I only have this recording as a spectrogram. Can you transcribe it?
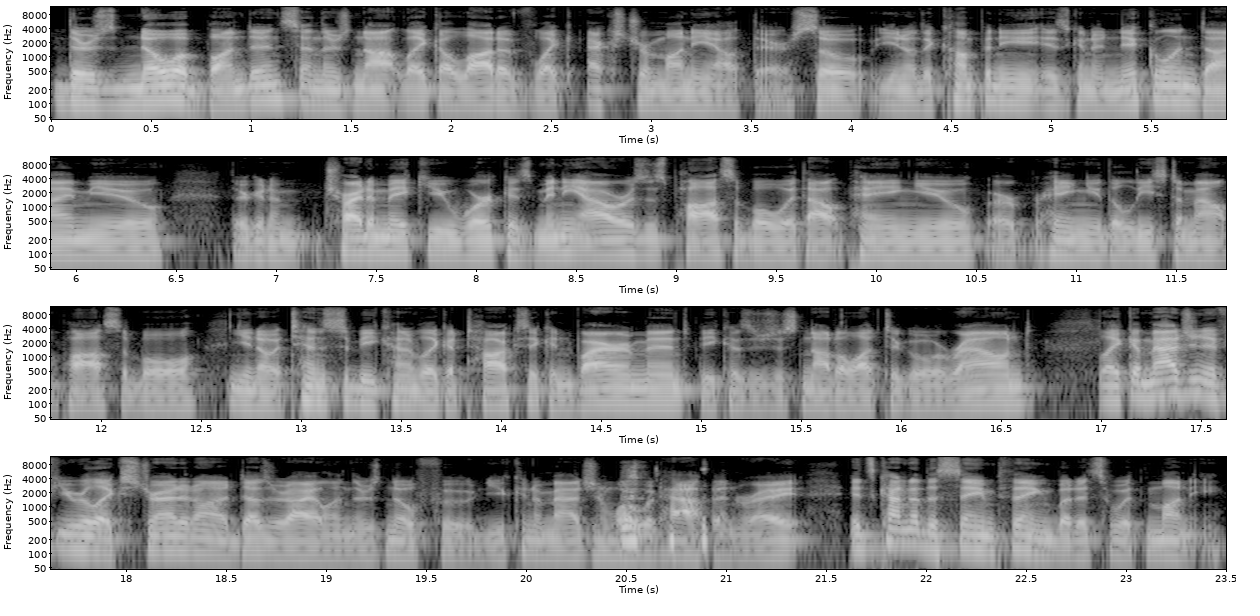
there's no abundance and there's not like a lot of like extra money out there. So, you know, the company is going to nickel and dime you. They're going to try to make you work as many hours as possible without paying you or paying you the least amount possible. You know, it tends to be kind of like a toxic environment because there's just not a lot to go around. Like imagine if you were like stranded on a desert island, there's no food. You can imagine what would happen, right? It's kind of the same thing, but it's with money.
